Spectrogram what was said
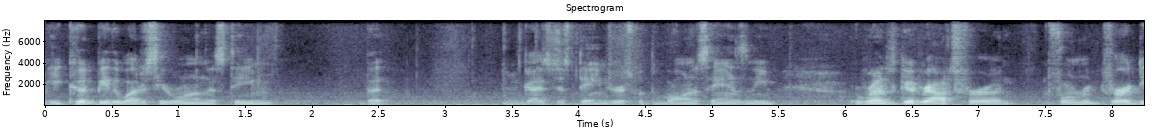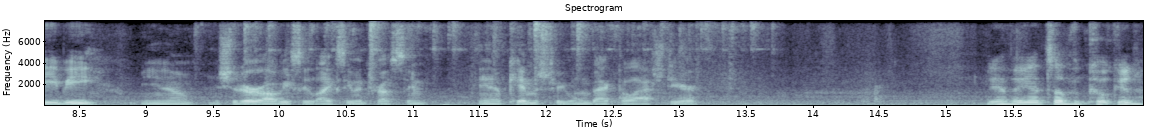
he could be the wide receiver one on this team, but the guy's just dangerous with the ball in his hands, and he runs good routes for a former for a DB. You know, and Shedeur obviously likes him and trusts him. They have chemistry going back to last year. Yeah, they got something cooking.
